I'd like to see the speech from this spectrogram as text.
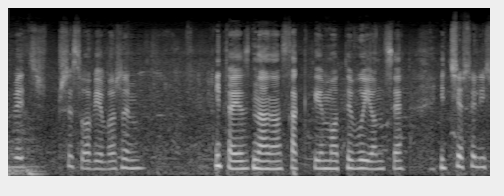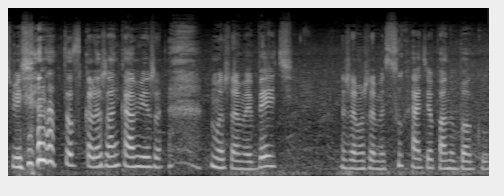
Być przy Słowie Bożym. I to jest dla nas takie motywujące. I cieszyliśmy się na to z koleżankami, że możemy być, że możemy słuchać o Panu Bogu.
